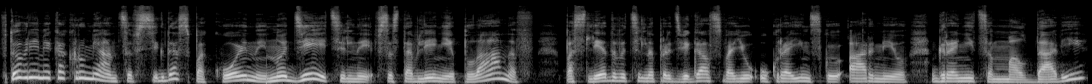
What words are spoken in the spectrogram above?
В то время как Румянцев, всегда спокойный, но деятельный в составлении планов, последовательно продвигал свою украинскую армию границам Молдавии,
